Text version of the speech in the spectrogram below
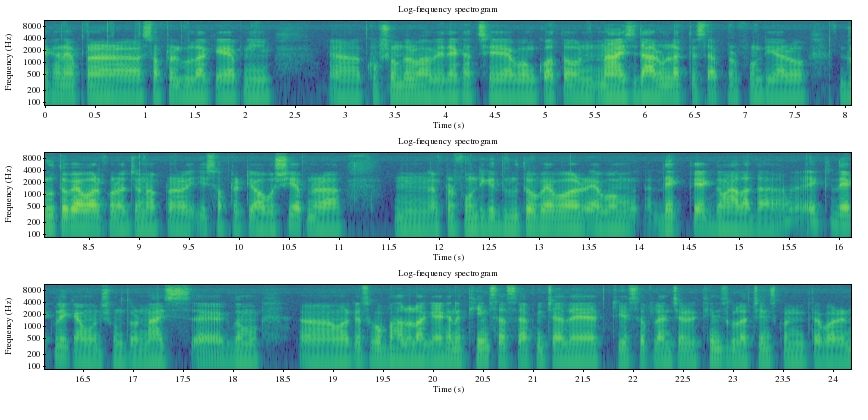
এখানে আপনার সফটওয়্যারগুলোকে আপনি খুব সুন্দরভাবে দেখাচ্ছে এবং কত নাইস দারুণ লাগতেছে আপনার ফোনটি আরও দ্রুত ব্যবহার করার জন্য আপনারা এই সফটওয়্যারটি অবশ্যই আপনারা আপনার ফোনটিকে দ্রুত ব্যবহার এবং দেখতে একদম আলাদা। একটু দেখলেই কেমন সুন্দর নাইস একদম আমার কাছে খুব ভালো লাগে। এখানে থিমস আছে, আপনি চাইলে টিএসএফ লঞ্চারের থিমসগুলো চেঞ্জ করে নিতে পারেন।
